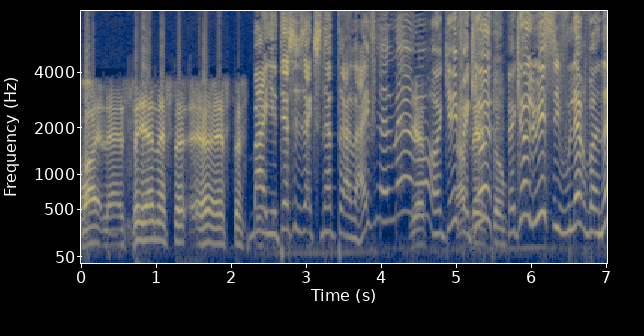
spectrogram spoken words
Ouais, la CNSS. Ben, il était ses accidents de travail, finalement. Là. OK. En Fait que, plein là, ça. fait que là, lui, s'il voulait revenir,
